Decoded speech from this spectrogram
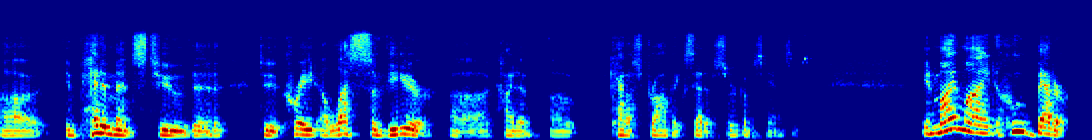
uh, impediments to the to create a less severe uh, kind of, of catastrophic set of circumstances. In my mind, who better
